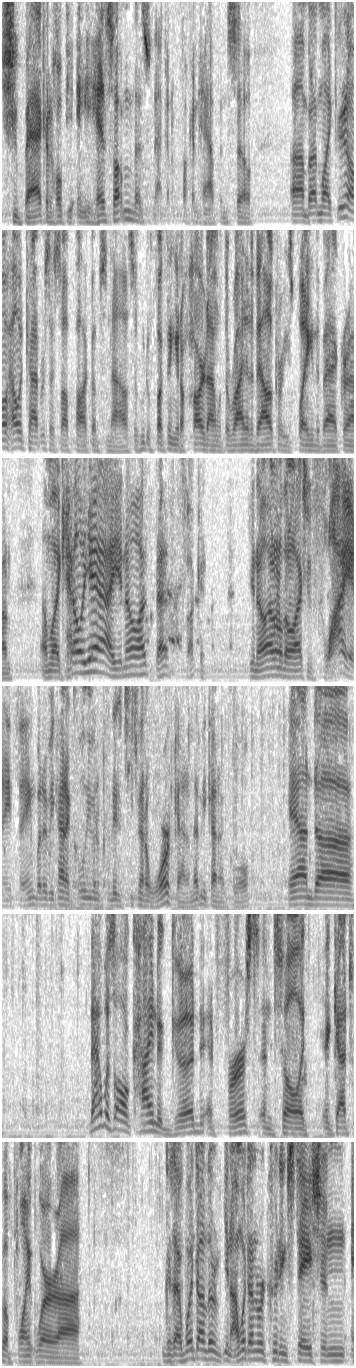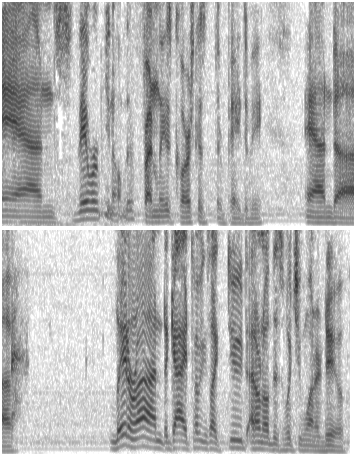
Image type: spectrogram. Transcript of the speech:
Shoot back and hope you, hit something? That's not gonna fucking happen. So. Um, but I'm like, you know, helicopters. I saw Apocalypse Now, so who the fuck didn't get a hard on with the Ride of the Valkyries playing in the background? I'm like, hell yeah, you know, I, that fucking, you know, I don't know that I'll actually fly anything, but it'd be kind of cool even if they just teach me how to work on it. That'd be kind of cool. And uh, that was all kind of good at first until it, it got to a point where. Uh, because I went down the, you know, I went down the recruiting station, and they were, you know, they're friendly, of course, because they're paid to be. And uh, later on, the guy told me he's like, "Dude, I don't know if this is what you want to do."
